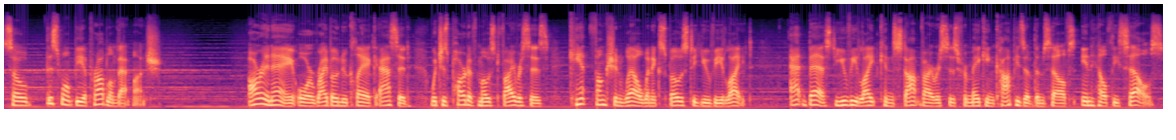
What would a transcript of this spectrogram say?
so this won't be a problem that much. RNA, or ribonucleic acid, which is part of most viruses, can't function well when exposed to UV light. At best, UV light can stop viruses from making copies of themselves in healthy cells.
